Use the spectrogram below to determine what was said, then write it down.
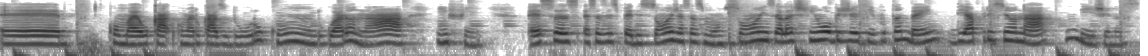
é, como, é o, como era o caso do urucum, do guaraná, enfim. essas, essas expedições, essas monções, elas tinham o objetivo também de aprisionar indígenas.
